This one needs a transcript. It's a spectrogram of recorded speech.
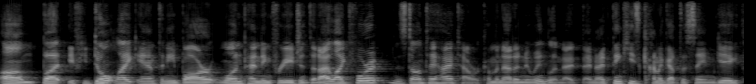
Um, but if you don't like Anthony Barr, one pending free agent that I like for it is Dont'a Hightower coming out of New England. I, and I think he's kind of got the same gig,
